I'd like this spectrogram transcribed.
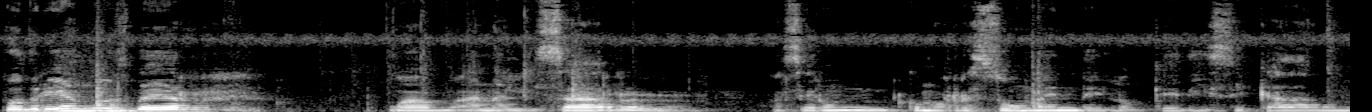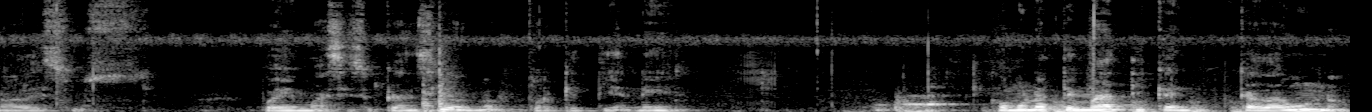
podríamos ver o analizar, hacer un como resumen de lo que dice cada uno de sus poemas y su canción, ¿no? Porque tiene como una temática en cada uno.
